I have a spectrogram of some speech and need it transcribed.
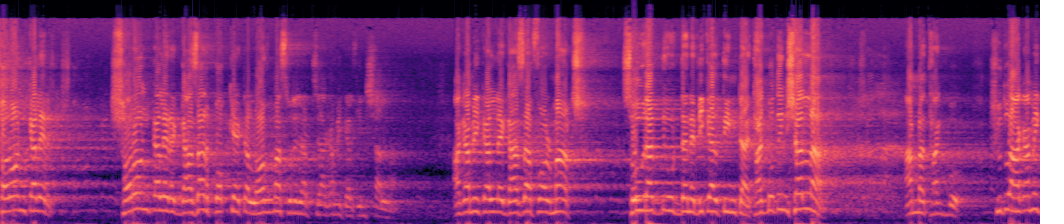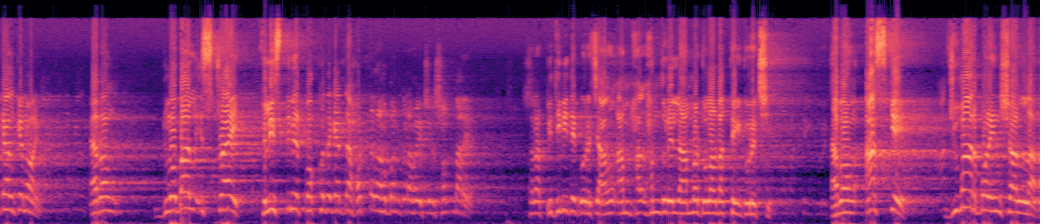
স্মরণকালের স্মরণকালের গাজার পক্ষে একটা লং মার্চ হতে যাচ্ছে আগামীকাল ইনশাল্লাহ আগামীকালে গাজা ফর মার্চ সৌরাদ্দি উদ্যানে বিকাল তিনটায়। থাকব তো ইনশাল্লাহ আমরা থাকব। শুধু আগামীকালকে নয়, এবং গ্লোবাল স্ট্রাইক ফিলিস্তিনের পক্ষ থেকে একটা হরতাল আহ্বান করা হয়েছিল সোমবারে। সারা পৃথিবীতে করেছে। আল- আলহামদুলিল্লাহ আমরা টোলারবাগ থেকে করেছি। এবং আজকে, জুমার পর ইনশাল্লাহ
